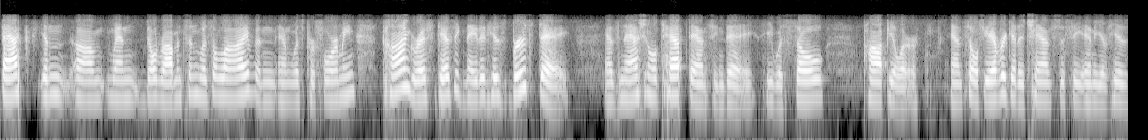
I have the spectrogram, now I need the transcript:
back in um when Bill Robinson was alive and and was performing, Congress designated his birthday as National Tap Dancing Day. He was so popular. And so if you ever get a chance to see any of his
